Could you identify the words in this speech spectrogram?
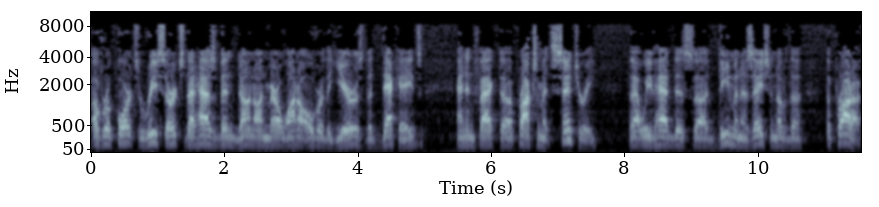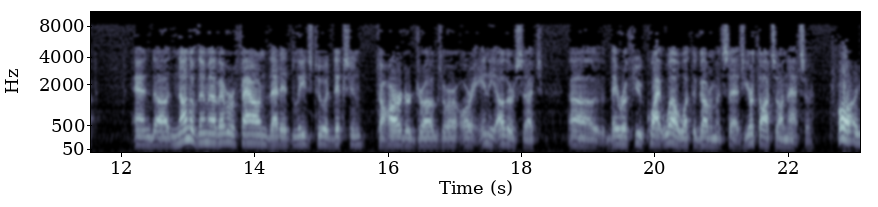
of reports, research that has been done on marijuana over the years, the decades, and in fact, uh, approximate century that we've had this uh, demonization of the, the product. And uh, none of them have ever found that it leads to addiction to harder drugs or, or any other such. Uh, they refute quite well what the government says. Your thoughts on that, sir? Oh, I,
